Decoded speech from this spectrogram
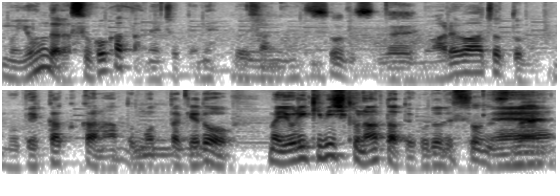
うもう読んだらすごかったねちょっとね土井さん。の、うんそうですね。もうあれはちょっともう別格かなと思ったけど、まあ、より厳しくなったということですよね。そうですね。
